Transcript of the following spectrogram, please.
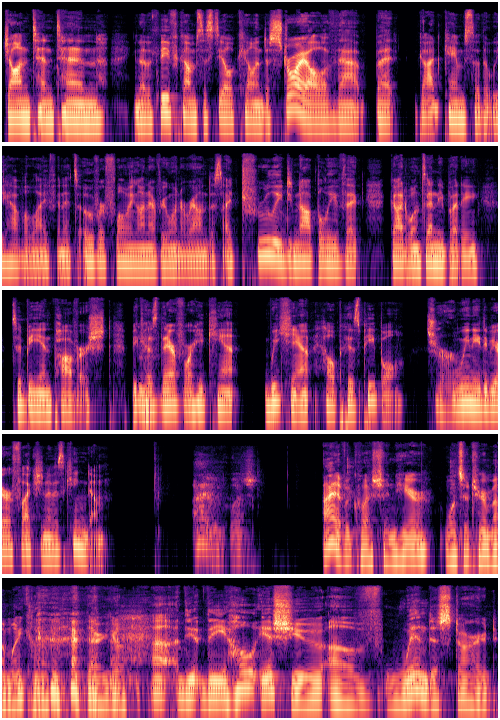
John 10 10, you know, the thief comes to steal, kill, and destroy all of that. But God came so that we have a life and it's overflowing on everyone around us. I truly do not believe that God wants anybody to be impoverished because mm. therefore he can't, we can't help his people. Sure. We need to be a reflection of his kingdom. I have a question. I have a question here. Once I turn my mic on, there you go. Uh, the the whole issue of when to start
